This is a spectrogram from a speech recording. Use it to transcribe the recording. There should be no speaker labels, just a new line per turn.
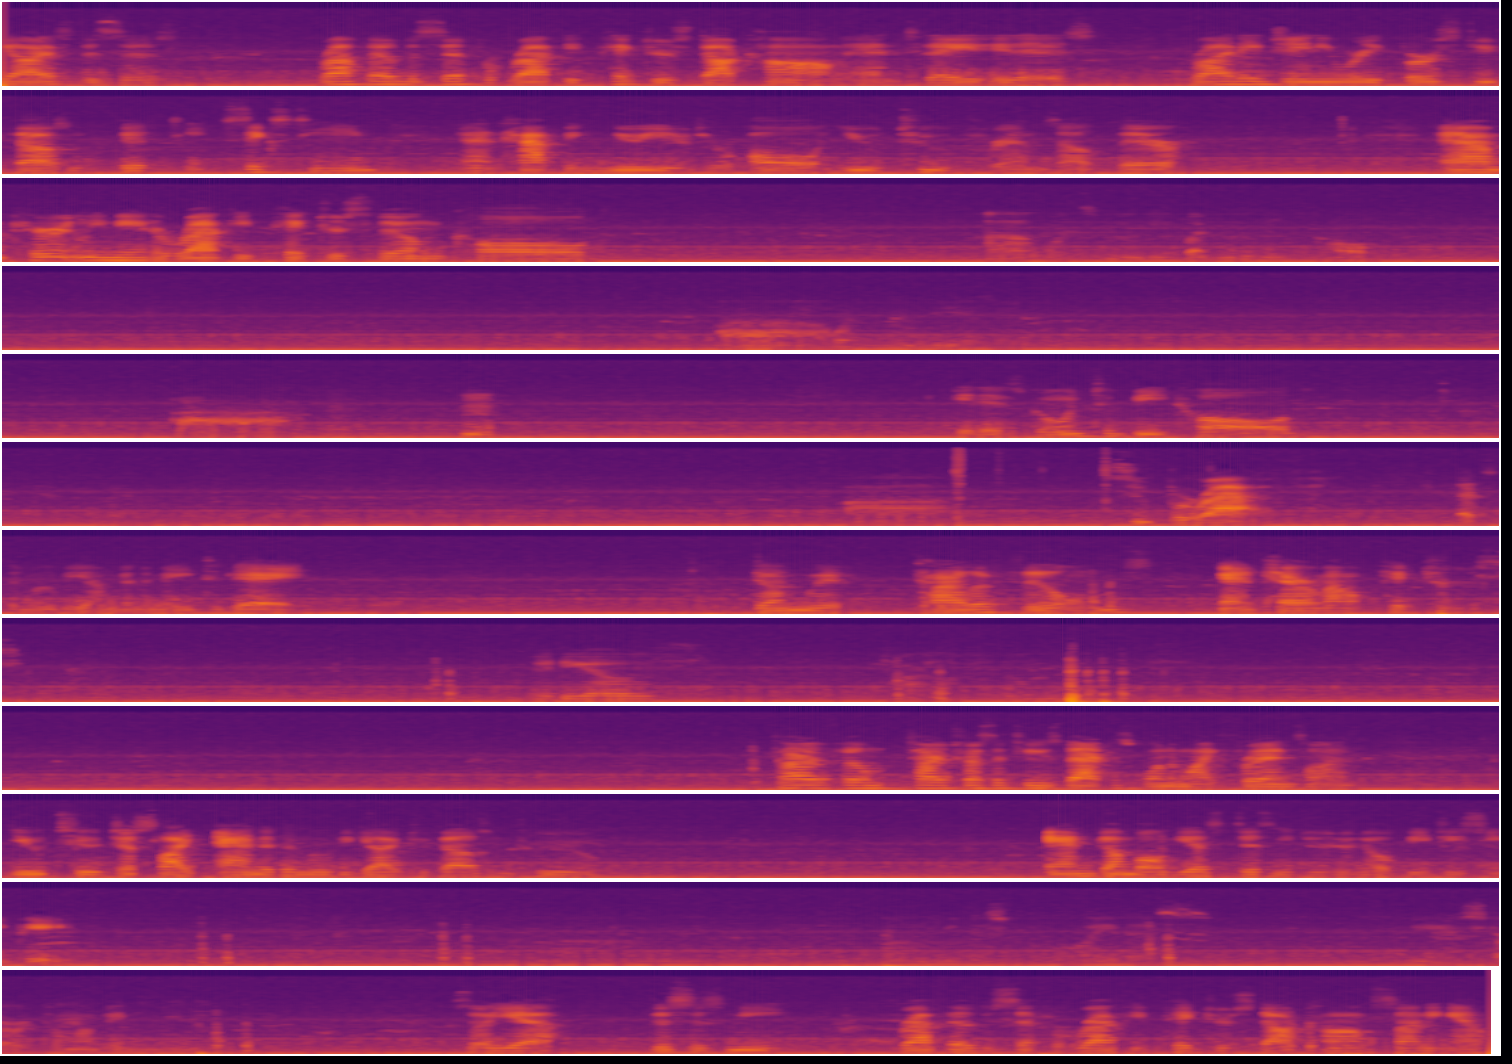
guys, this is Raphael Desif for RafiPictures.com and today it is Friday, January 1st, 2016 and Happy New Year to all YouTube friends out there. And I'm currently made a Rafi Pictures film called uh, what's movie? What movie called? Uh, what movie is it? Uh, hmm. It is going to be called uh, Super Raph. That's the movie I'm going to make today. Done with Tyler Films and Paramount Pictures. Videos. Tyler Films. Tyler Film Tyler Trusted 2 is back as one of my friends on YouTube, just like Anna the Movie Guy 2002 and Gumball Yes Disney Junior No BGCP. Minute. Um, so yeah, this is me, Raphael Youssef for RafiPictures.com signing out.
